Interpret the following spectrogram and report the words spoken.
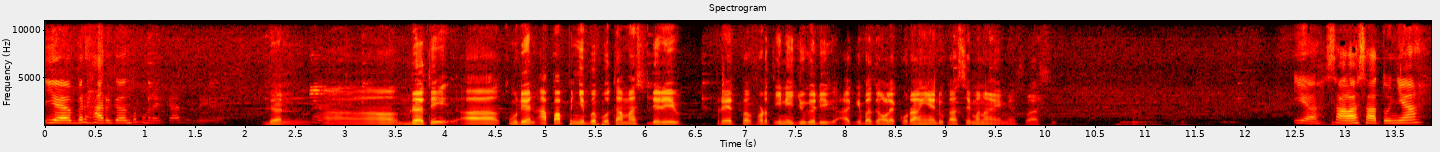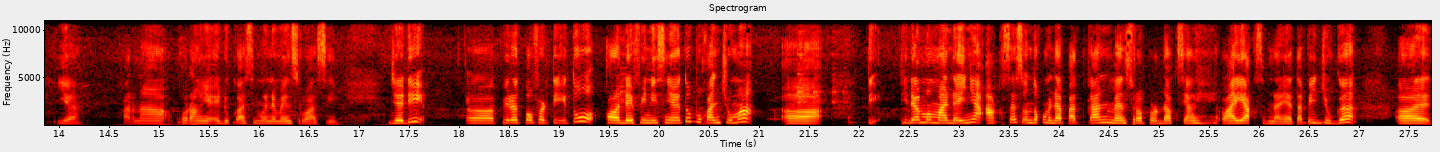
ya berharga untuk mereka dan uh, berarti uh, kemudian apa penyebab utama dari period poverty ini juga diakibatkan oleh kurangnya edukasi mengenai menstruasi Iya, salah satunya ya karena kurangnya edukasi mengenai menstruasi. Jadi uh, period poverty itu kalau definisinya itu bukan cuma uh, tidak memadainya akses untuk mendapatkan menstrual products yang layak sebenarnya, tapi juga uh,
